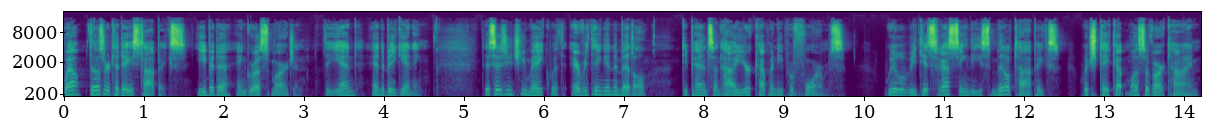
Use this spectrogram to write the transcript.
Well, those are today's topics EBITDA and gross margin, the end and the beginning. Decisions you make with everything in the middle depends on how your company performs. We will be discussing these middle topics, which take up most of our time,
